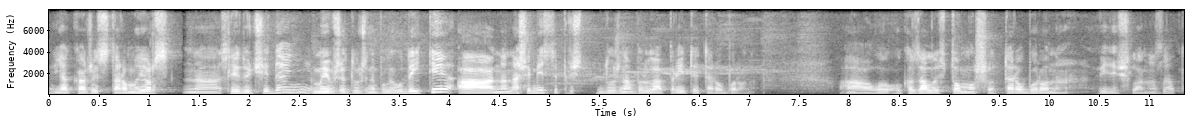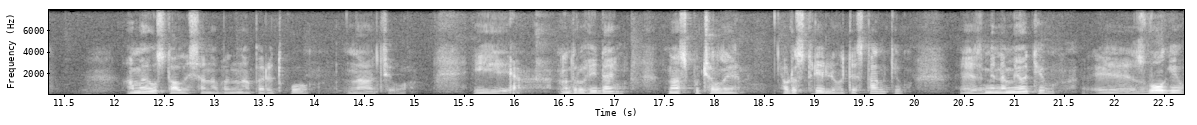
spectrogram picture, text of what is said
як кажуть, Старомайорськ. На слідуючий день ми вже повинні були одійти, а на наше місце повинна була прийти тероборона. А оказалось в тому, що тероборона відійшла назад, а ми залишилися напередку на цього. І на другий день нас почали розстрілювати з танків, е, з мінометів, е, з вогів,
